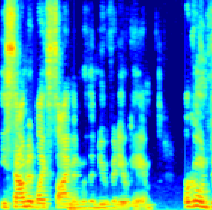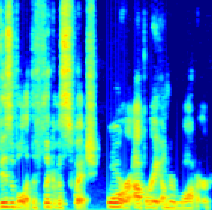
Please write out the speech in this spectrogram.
He sounded like Simon with a new video game. Or go invisible at the flick of a switch, or operate underwater.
